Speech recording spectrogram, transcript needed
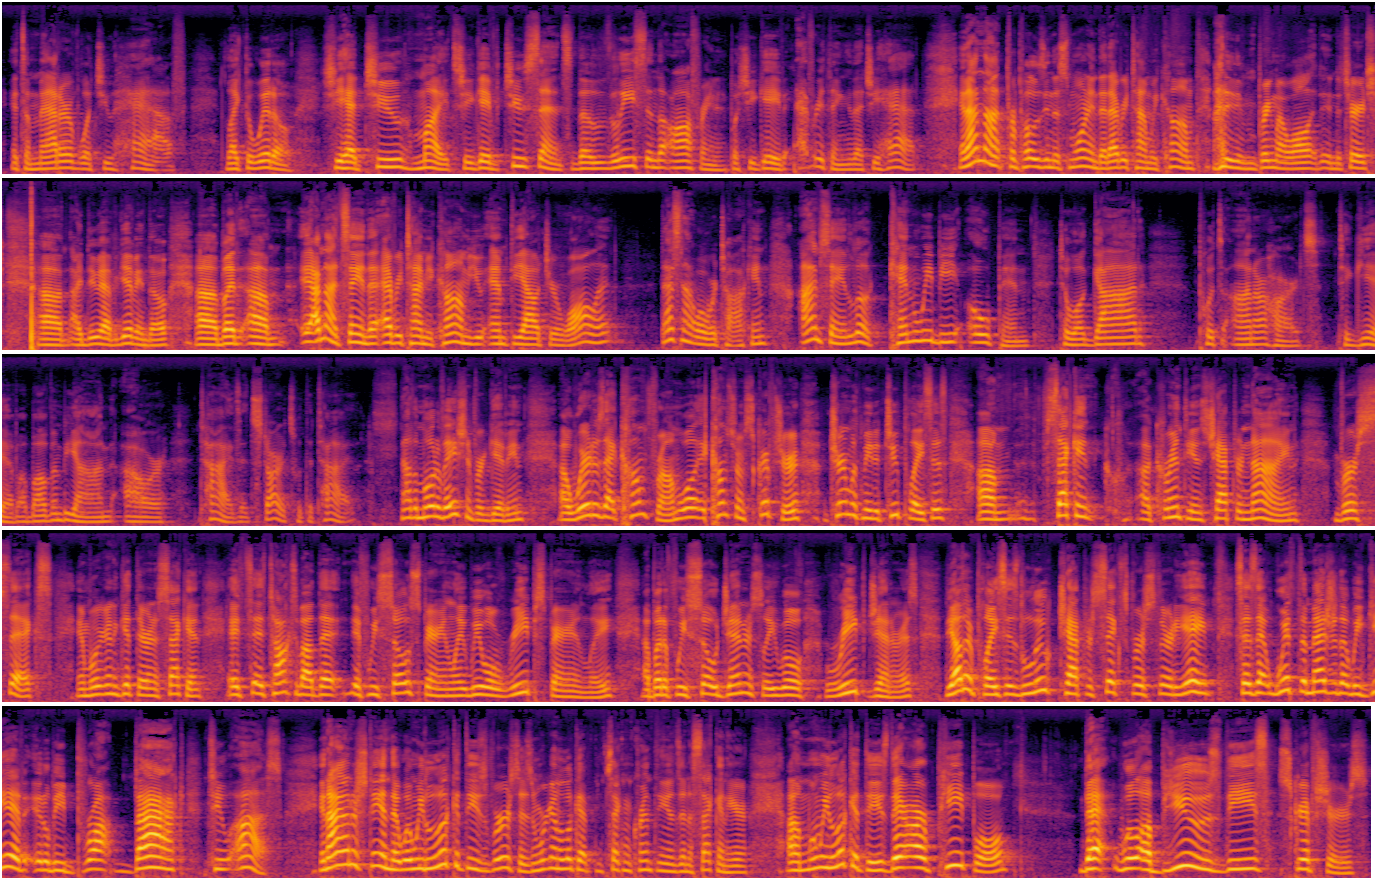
It's a matter of what you have like the widow. She had two mites. She gave two cents, the least in the offering, but she gave everything that she had. And I'm not proposing this morning that every time we come, I didn't even bring my wallet into church. Uh, I do have giving though. Uh, but um, I'm not saying that every time you come, you empty out your wallet. That's not what we're talking. I'm saying, look, can we be open to what God puts on our hearts to give above and beyond our tithes? It starts with the tithe. Now, the motivation for giving, uh, where does that come from? Well, it comes from Scripture. Turn with me to two places. Um, 2 uh, Corinthians chapter 9, verse 6, and we're going to get there in a second. It, it, talks about that if we sow sparingly, we will reap sparingly, uh, but if we sow generously, we'll reap generous. The other place is Luke chapter 6, verse 38, says that with the measure that we give, it'll be brought back to us. And I understand that when we look at these verses, and we're going to look at Second Corinthians in a second here, um, when we look at these, there are people that will abuse these scriptures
